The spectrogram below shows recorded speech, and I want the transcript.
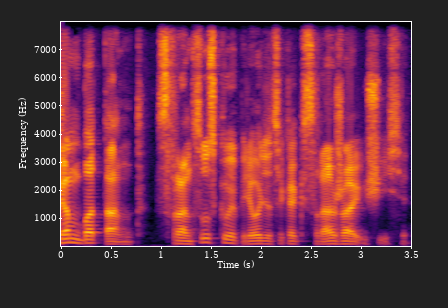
Комбатант с французского переводится как «сражающийся».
